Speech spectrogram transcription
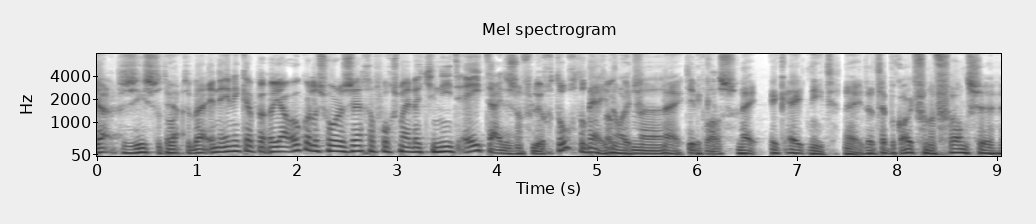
Ja, precies. Dat hoort ja. erbij. En, en ik heb jou ook wel eens horen zeggen, volgens mij, dat je niet eet tijdens een vlucht, toch? Dat nee, dat ook nooit. een uh, nee, tip ik, was. Nee, ik eet niet. Nee, dat heb ik ooit van een Franse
